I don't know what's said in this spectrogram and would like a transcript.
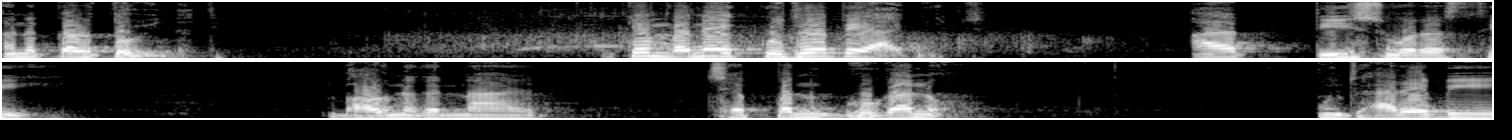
અને કરતો બી નથી. કે મને કુદરતે આપ્યું છે. આ ત્રીસ વર્ષથી ભાવનગરના છપ્પન ઘોઘાનો હું જ્યારે બી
